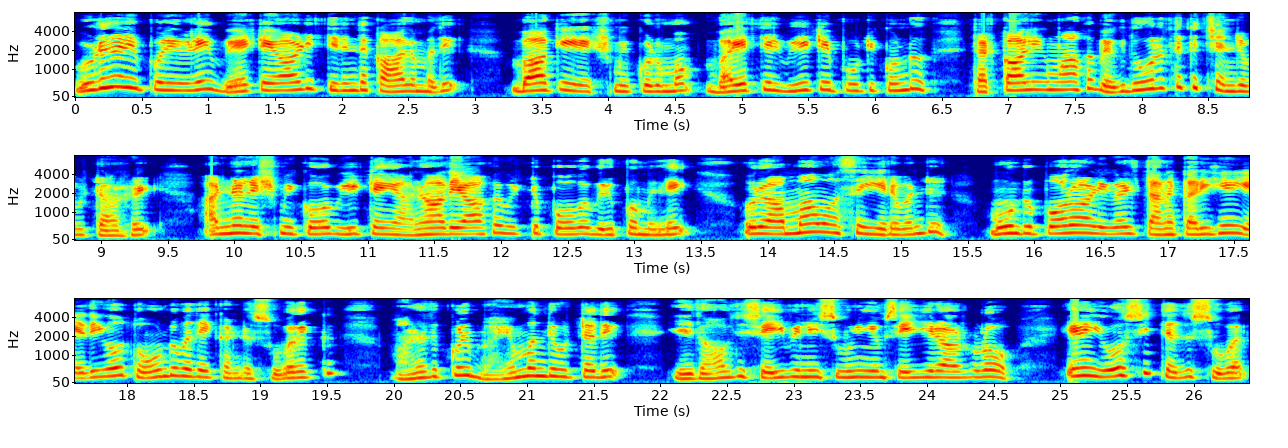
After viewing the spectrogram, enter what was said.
விடுதலை புலிகளை வேட்டையாடி திரிந்த காலம் அது. பாக்கியலட்சுமி குடும்பம் பயத்தில் வீட்டை பூட்டிக் கொண்டு தற்காலிகமாக வெகு தூரத்துக்கு சென்று விட்டார்கள். அன்னலட்சுமிக்கோ வீட்டை அனாதையாக விட்டு போக விருப்பமில்லை. ஒரு அமாவாசை இரவன்று மூன்று போராளிகள் தனக்கருகே எதையோ தோண்டுவதைக் கண்ட சுவருக்கு மனதுக்குள் பயம் வந்துவிட்டது ஏதாவது செய்வினை சூனியம் செய்கிறார்களோ என யோசித்தது சுவர்.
